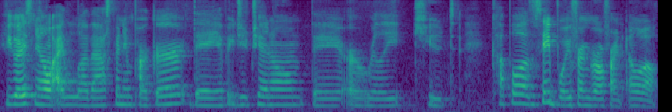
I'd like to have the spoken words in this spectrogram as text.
If you guys know, I love Aspen and Parker. They have a YouTube channel. They are really cute couple. I say boyfriend, girlfriend, lol,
